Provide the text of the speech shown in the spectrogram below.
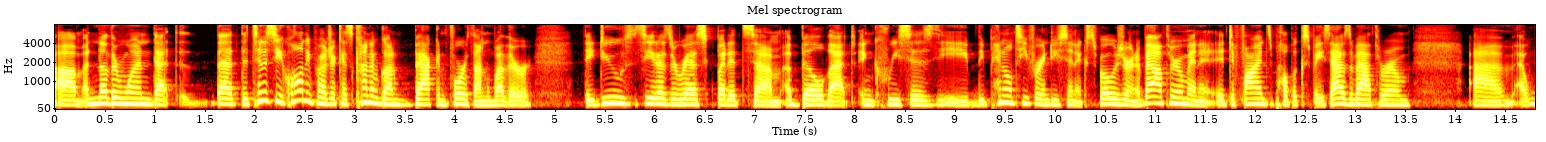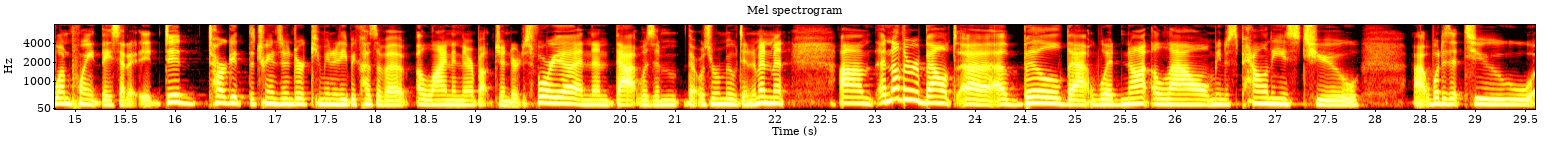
Um, another one that that the Tennessee Equality Project has kind of gone back and forth on whether they do see it as a risk, but it's um, a bill that increases the the penalty for indecent exposure in a bathroom, and it, it defines public space as a bathroom. Um, at one point, they said it, it, did target the transgender community because of a, a, line in there about gender dysphoria, and then that was a, that was removed in amendment. Um, another about uh, a bill that would not allow municipalities to uh, what is it to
